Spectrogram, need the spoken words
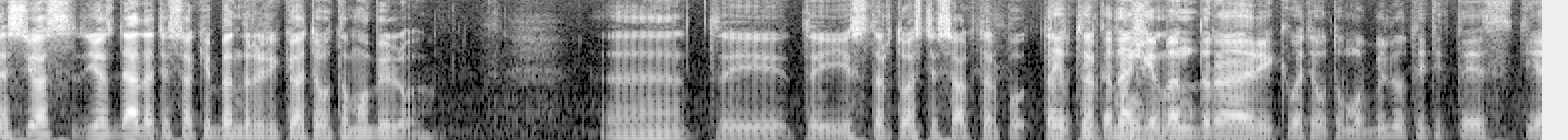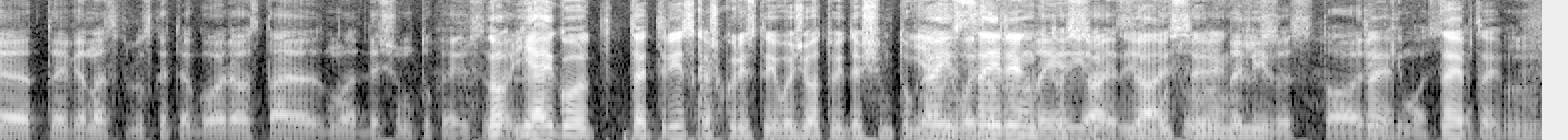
Nes juos, juos deda tiesiog į bendrą reikiuotę automobilių. E, tai, tai jis startuos tiesiog tarp... tarp Taip, tai tarp kadangi mašinų. bendra reikiuoti automobilių, tai tik tais tie T1 plus kategorijos, tą, nu, dešimtuką iš Nu, jeigu T3 kažkuris tai važiuotų į dešimtuką, jisai rinktųsi. Jo, jisai, jo, jisai rinktųsi. dalyvis to Taip, rinkimuose. taip, taip. Mhm.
